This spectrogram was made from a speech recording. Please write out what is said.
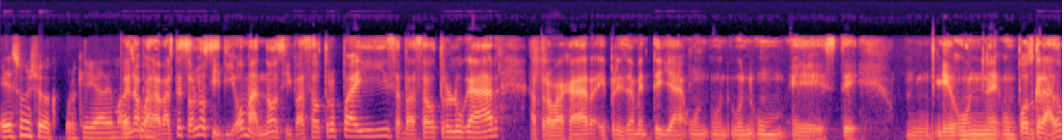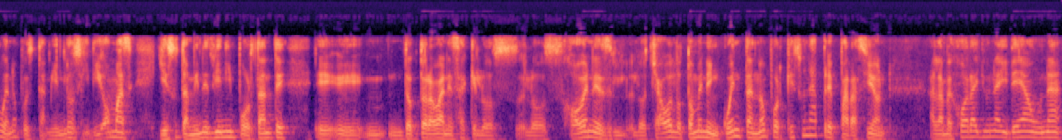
Es un shock porque además... Bueno, para aparte son los idiomas, ¿no? Si vas a otro país, vas a otro lugar a trabajar precisamente ya un, un, un, un este, eh, un, posgrado, bueno, pues también los idiomas, y eso también es bien importante, eh, eh, doctora Vanessa, que los, los jóvenes, los chavos lo tomen en cuenta, ¿no? Porque es una preparación. A lo mejor hay una idea, una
